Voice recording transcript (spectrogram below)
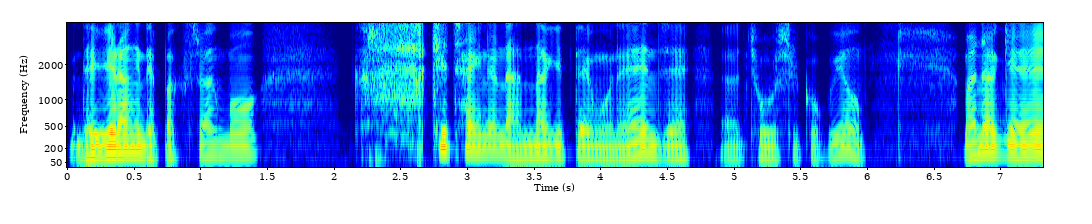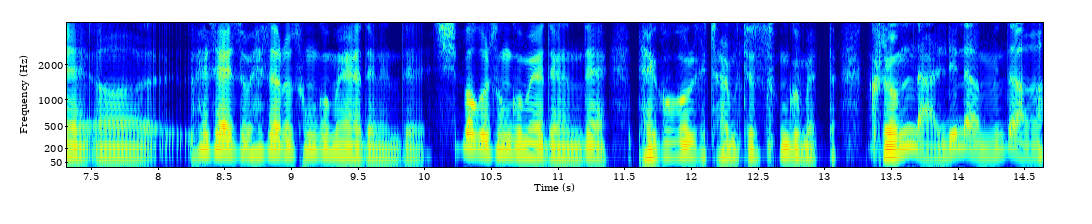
네 개랑 네 박스랑 뭐, 그렇게 차이는 안 나기 때문에 이제 어, 좋으실 거고요. 만약에 어 회사에서 회사로 송금해야 되는데 10억을 송금해야 되는데 100억을 잘못해서 송금했다. 그럼 난리 납니다.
